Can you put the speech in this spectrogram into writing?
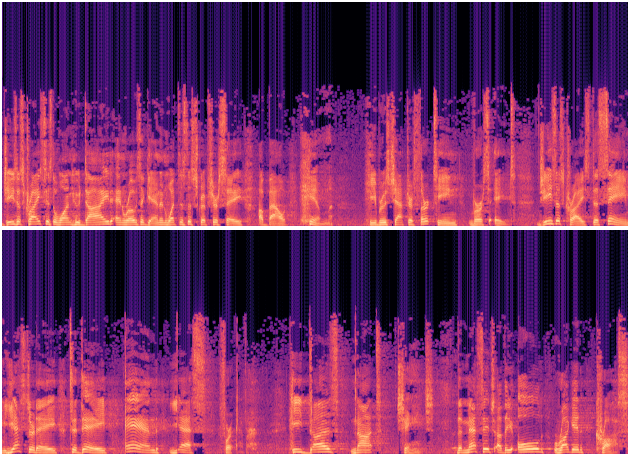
Jesus Christ is the one who died and rose again. And what does the scripture say about him? Hebrews chapter 13, verse 8. Jesus Christ the same yesterday, today, and yes, forever. He does not change. The message of the old rugged cross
